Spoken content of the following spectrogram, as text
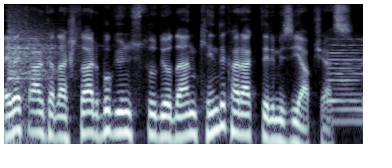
Evet arkadaşlar bugün stüdyodan kendi karakterimizi yapacağız.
